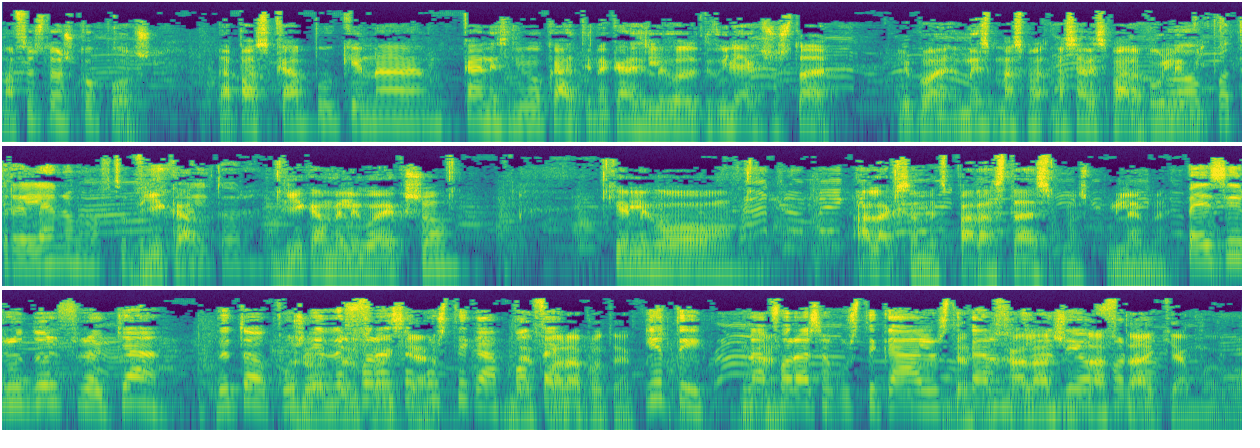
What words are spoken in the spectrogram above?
αυτός ήταν ο σκοπός. Να πας κάπου και να κάνεις λίγο κάτι, να κάνεις λίγο τη δουλειά σωστά. Λοιπόν, μα μας άρεσε πάρα πολύ. Πω, πω, τρελαίνω με αυτό που έχει Βγήκα, βάλει τώρα. βγήκαμε λίγο έξω και λίγο αλλάξαμε τις παραστάσεις μας που λέμε. Παίζει Ρούντολφ Ροκιά. Δεν το ακούς και δεν Ρούντολφ φοράς Ροκιά. ακουστικά. Δεν Ποτέ. φοράω ποτέ. Γιατί; Ναι. να φοράς ακουστικά, άλλωστε Δεν θα κάνουν χαλάσουν τα ραδιόφωνο. αυτάκια μου εγώ.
